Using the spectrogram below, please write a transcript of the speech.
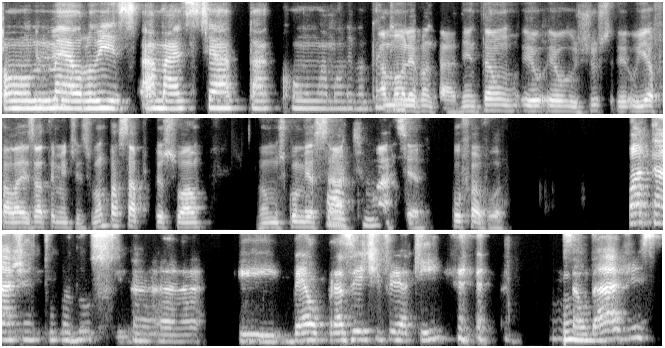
Ô, Mel, Luiz, a Márcia está com a mão levantada. A mão levantada. Então, eu, eu, just, eu ia falar exatamente isso. Vamos passar para o pessoal. Vamos começar. Ótimo. Márcia, por favor. Boa tarde a todos. Uh, e, Bel, prazer te ver aqui. Saudades.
